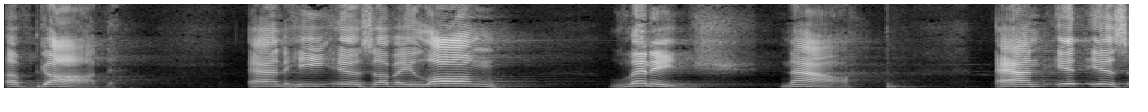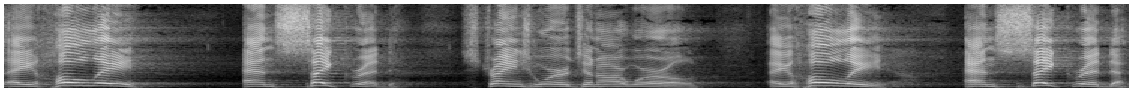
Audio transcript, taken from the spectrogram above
of God, and he is of a long lineage now, and it is a holy and sacred, strange words in our world, a holy and sacred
